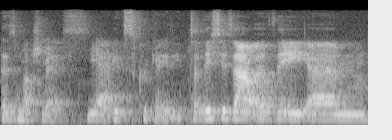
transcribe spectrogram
as much mess yeah it's quick and easy so this is out of the um,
